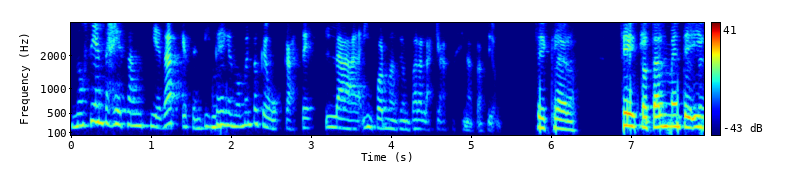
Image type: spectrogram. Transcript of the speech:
no sientas esa ansiedad que sentiste en el momento que buscaste la información para las clases de natación. Sí, claro. Sí, totalmente. y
